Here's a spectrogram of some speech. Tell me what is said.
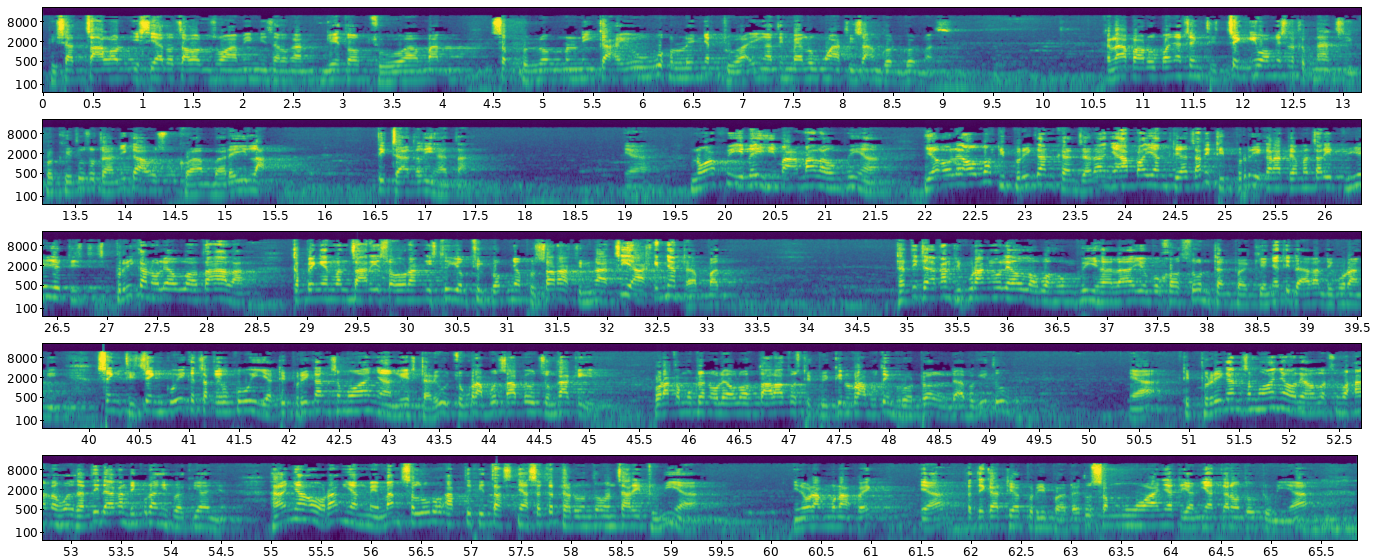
bisa calon istri atau calon suami. Misalkan gitu juaman sebelum menikah wah lenyek dua ingati melu ngaji sanggon-gon mas. Kenapa? Rupanya ceng dicengi wongnya sergap ngaji. Begitu sudah nikah harus gambar hilang tidak kelihatan. Ya nuafi ilaihi ma'malahum fiha. Ya oleh Allah diberikan ganjarannya. Apa yang dia cari diberi. Karena dia mencari dunia ya diberikan oleh Allah Ta'ala. Kepengen mencari seorang istri yang jilbabnya besar Rajin ngaji ya akhirnya dapat. Dan tidak akan dikurangi oleh Allah. Wahum fiha la dan bagiannya tidak akan dikurangi. Sing dicengkui kecekil kui ya diberikan semuanya. Guys dari ujung rambut sampai ujung kaki orang kemudian oleh Allah taala terus dibikin rambut yang brodol tidak begitu ya diberikan semuanya oleh Allah Subhanahu wa taala tidak akan dikurangi bagiannya. Hanya orang yang memang seluruh aktivitasnya sekedar untuk mencari dunia. Ini orang munafik ya, ketika dia beribadah itu semuanya dia niatkan untuk dunia.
